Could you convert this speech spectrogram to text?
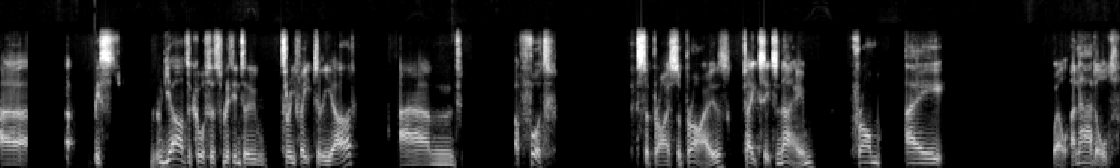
Uh, yards, of course, are split into three feet to the yard, and a foot, surprise, surprise, takes its name from a well, an adult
